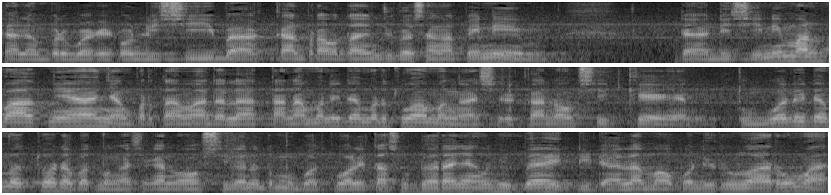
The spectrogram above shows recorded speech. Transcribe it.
Dalam berbagai kondisi, bahkan perawatannya juga sangat minim. Dan di sini manfaatnya yang pertama adalah tanaman lidah mertua menghasilkan oksigen. Tumbuhan lidah mertua dapat menghasilkan oksigen untuk membuat kualitas udara yang lebih baik di dalam maupun di luar rumah.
